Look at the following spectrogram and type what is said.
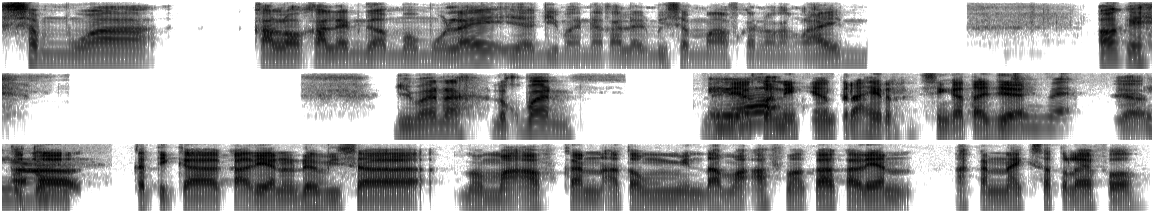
semua kalau kalian nggak mau mulai, ya gimana kalian bisa memaafkan orang lain. Oke. Gimana, Lukman? Dari Iya. aku nih yang terakhir, singkat aja. Coba. Ya, Iya. Eee, ketika kalian udah bisa memaafkan atau meminta maaf, maka kalian akan naik satu level.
